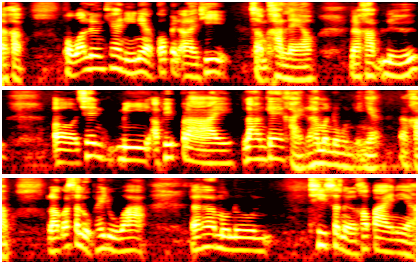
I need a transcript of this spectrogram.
นะครับผมว่าเรื่องแค่นี้เนี่ยก็เป็นอะไรที่สำคัญแล้วนะครับ หรือเออเช่นมีอภิปรายร่างแก้ไขรัฐธรรมนูญอย่างเงี้ยนะครับเราก็สรุปให้ดูว่ารัฐธรรมนูญที่เสนอเข้าไปเนี่ย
